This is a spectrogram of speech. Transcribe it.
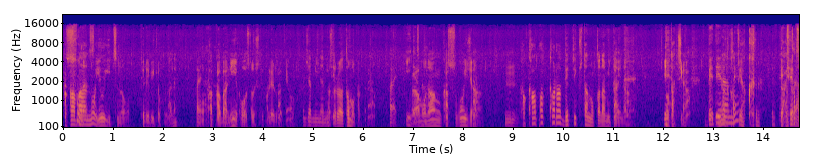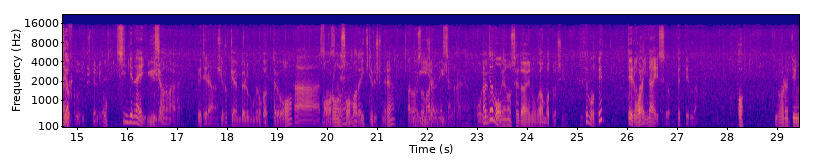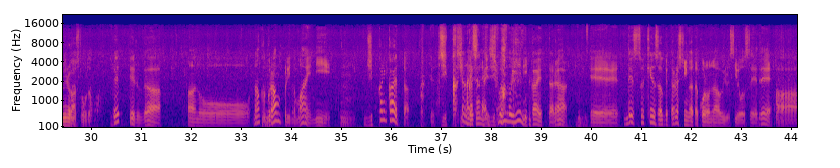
墓場の唯一のテレビ局がね、はい、墓場に放送してくれるわけよ。じゃあみんな見て。それはともかくだよはいいいですか？もうなんかすごいじゃん、うん、墓場から出てきたのかなみたいな人たちが ベテランね。活躍。大活躍してるよ。死んでない。いいじゃない。ベテラン。ヒュルケンベルグもよかったよ。ああ、そう、ね、アロンソはまだ生きてるしね。アロンソいいじゃない、いいじゃない。あでも上の世代の頑張ってほしい。でも、ベッテルがいないですよ。ベッテルが。言われてみればそうだわ。ベッテルが、あのーなんかグランプリの前に、うん。実家に帰ったって、実家じゃないですね。自実家じゃない分の家に帰ったら、えーで、それ検査を受けたら新型コロナウイルス陽性で、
